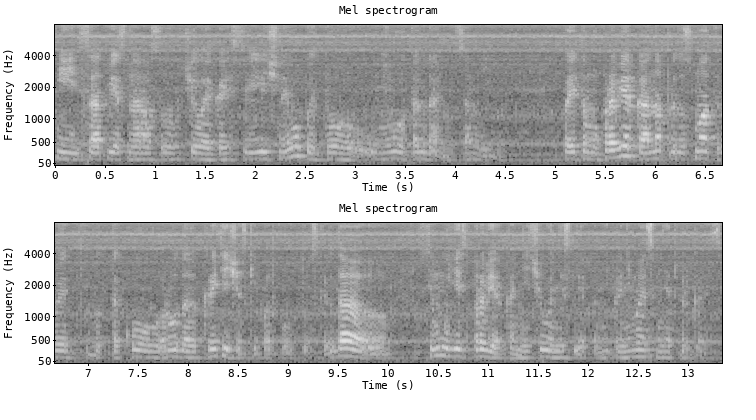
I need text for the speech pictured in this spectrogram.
И, соответственно, раз у человека есть личный опыт, то у него тогда нет сомнений. Поэтому проверка, она предусматривает вот такого рода критический подход. То есть, когда всему есть проверка, ничего не слепо, не принимается, не отвергается.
